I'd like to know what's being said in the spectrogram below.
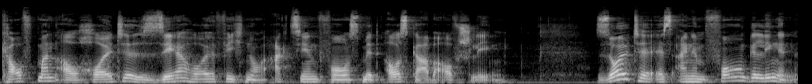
kauft man auch heute sehr häufig noch Aktienfonds mit Ausgabeaufschlägen. Sollte es einem Fonds gelingen,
